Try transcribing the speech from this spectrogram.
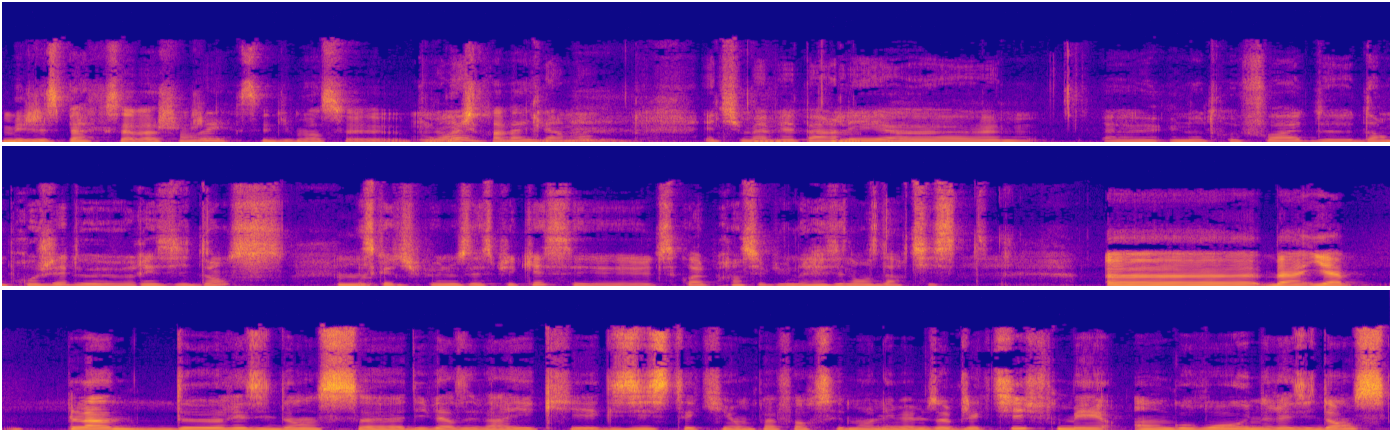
mais j'espère que ça va changer. C'est du moins ce pourquoi Ouais, je travaille. clairement. Et tu m'avais parlé euh, euh, une autre fois de- d'un projet de résidence. Mm. Est-ce que tu peux nous expliquer c'est c'est quoi le principe d'une résidence d'artiste? Euh, ben, il y a plein de résidences euh, diverses et variées qui existent et qui n'ont pas forcément les mêmes objectifs, mais en gros, une résidence,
